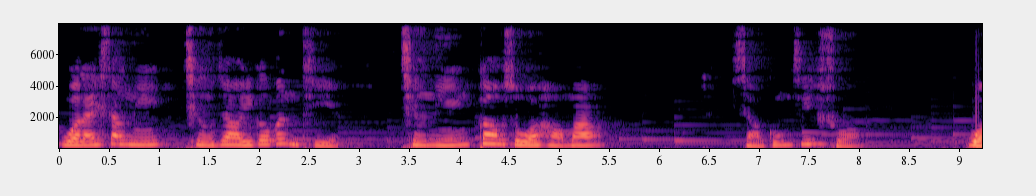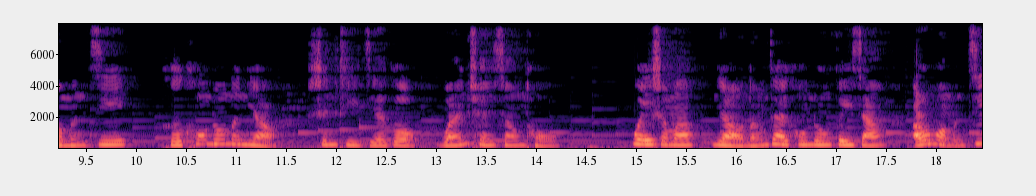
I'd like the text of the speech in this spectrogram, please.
我来向您请教一个问题，请您告诉我好吗？小公鸡说：“我们鸡和空中的鸟身体结构完全相同，为什么鸟能在空中飞翔，而我们鸡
